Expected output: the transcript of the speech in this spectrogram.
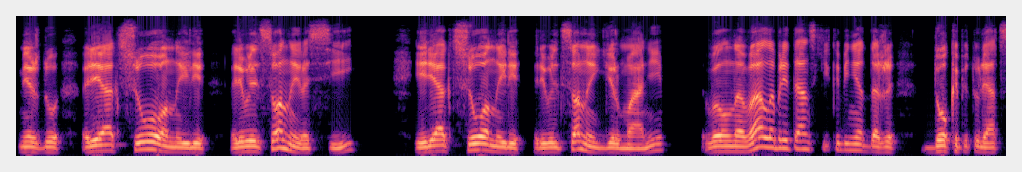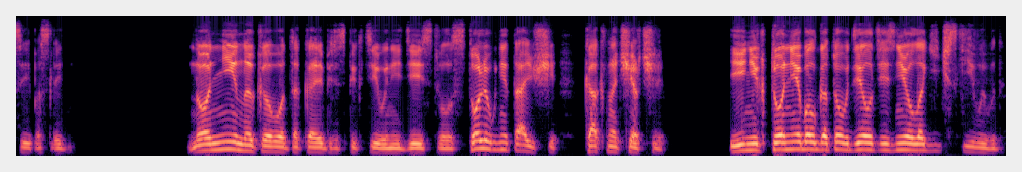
между реакционной или революционной Россией и реакционной или революционной Германией волновала британский кабинет даже до капитуляции последней. Но ни на кого такая перспектива не действовала столь угнетающе, как на Черчилля, и никто не был готов делать из нее логические выводы.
